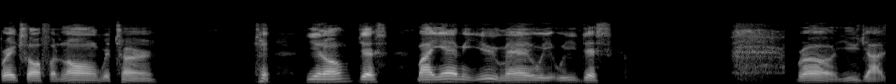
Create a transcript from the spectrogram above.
breaks off a long return. you know, just Miami U, man. We we just bro, you got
